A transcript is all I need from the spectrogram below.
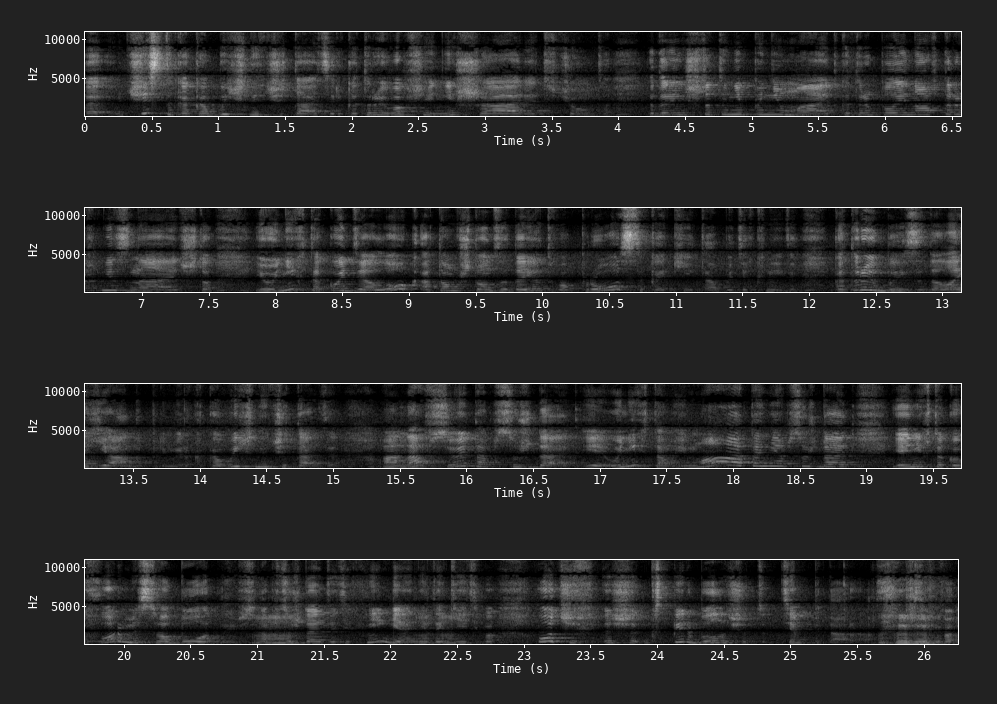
э, чисто как обычный читатель, который вообще не шарит в чем-то, который что-то не понимает, который половину авторов не знает, что и у них такой диалог о том, что он задает вопросы какие-то об этих книгах, которые бы и задала я, например, как обычный читатель, она все это обсуждает, и у них там и мат они обсуждают, и они в такой форме свободной обсуждают эти книги, они такие типа, вот Шек- Шекспир был еще тем пидорасом, типа.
